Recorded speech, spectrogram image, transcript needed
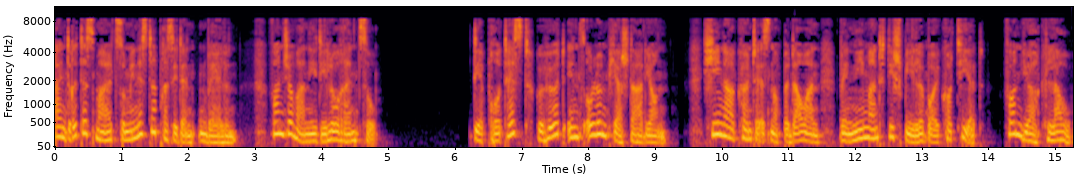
ein drittes Mal zum Ministerpräsidenten wählen? Von Giovanni Di Lorenzo. Der Protest gehört ins Olympiastadion. China könnte es noch bedauern, wenn niemand die Spiele boykottiert. Von Jörg Lau.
